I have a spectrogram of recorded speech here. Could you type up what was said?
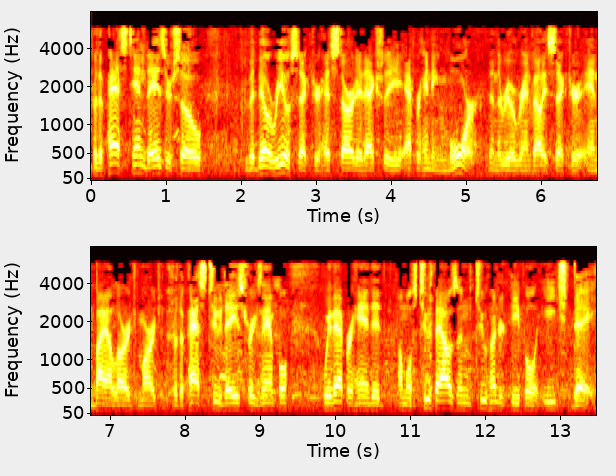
for the past 10 days or so, the Del Rio sector has started actually apprehending more than the Rio Grande Valley sector and by a large margin. For the past two days, for example, we've apprehended almost 2,200 people each day.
